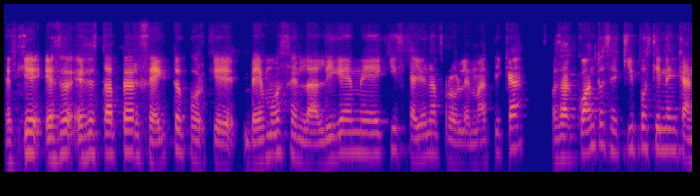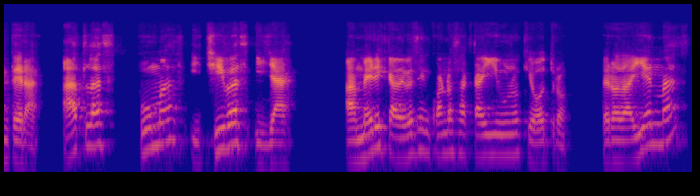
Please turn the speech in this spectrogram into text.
Es que eso, eso está perfecto porque vemos en la Liga MX que hay una problemática. O sea, ¿cuántos equipos tienen cantera? Atlas, Pumas y Chivas y ya. América de vez en cuando saca ahí uno que otro. Pero de ahí en más,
